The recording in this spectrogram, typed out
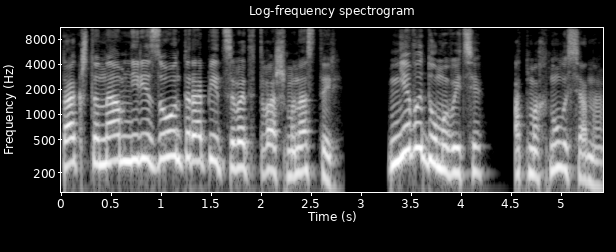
Так что нам не резон торопиться в этот ваш монастырь. Не выдумывайте, отмахнулась она.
